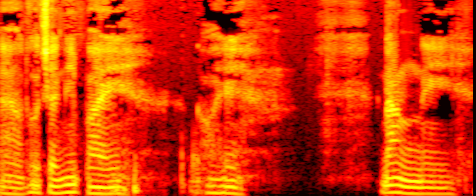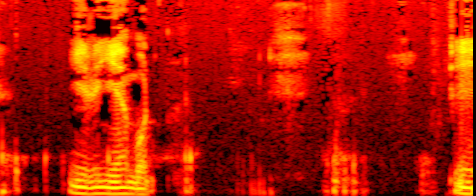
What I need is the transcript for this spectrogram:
อ้าวตัวจากนี้ไปคอยนั่งในอิริยาบถที่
